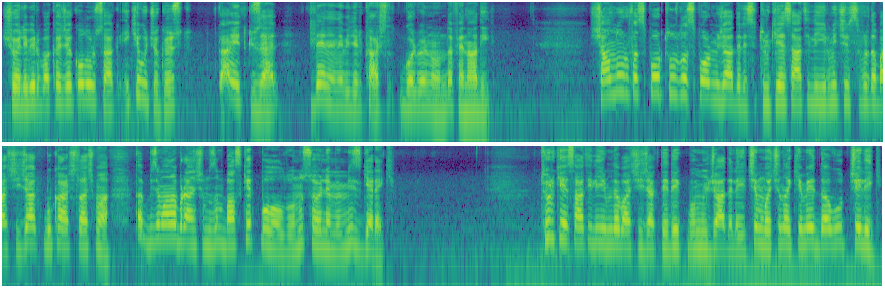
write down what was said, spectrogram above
Şöyle bir bakacak olursak 2.5 üst gayet güzel denenebilir. Karşılıklı gol veren oranı da fena değil. Şanlıurfa Spor Tuzla Spor mücadelesi Türkiye saatiyle 20.00'da başlayacak bu karşılaşma. Tabi bizim ana branşımızın basketbol olduğunu söylememiz gerek. Türkiye saatiyle 20'de başlayacak dedik bu mücadele için. Maçın hakemi Davut Çelik.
